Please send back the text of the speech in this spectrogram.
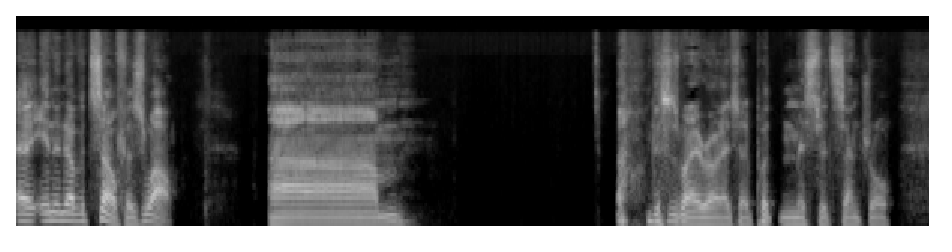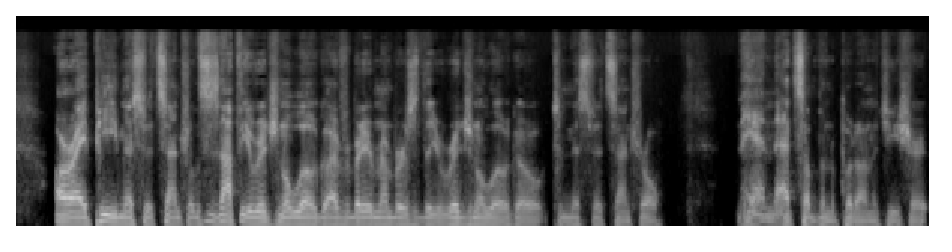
uh, in and of itself as well. Um, oh, this is what I wrote. I said I put Misfit Central, R.I.P. Misfit Central. This is not the original logo. Everybody remembers the original logo to Misfit Central. Man, that's something to put on a t-shirt.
